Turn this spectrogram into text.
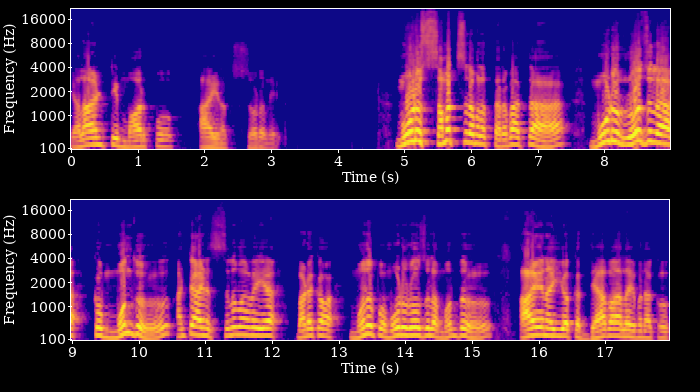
ఎలాంటి మార్పు ఆయన చూడలేదు. మూడు సంవత్సరముల తర్వాత మూడు రోజులకు ముందు అంటే ఆయన సిలువ వేయబడక మునుపు మూడు రోజుల ముందు ఆయన ఈ యొక్క దేవాలయమునకు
